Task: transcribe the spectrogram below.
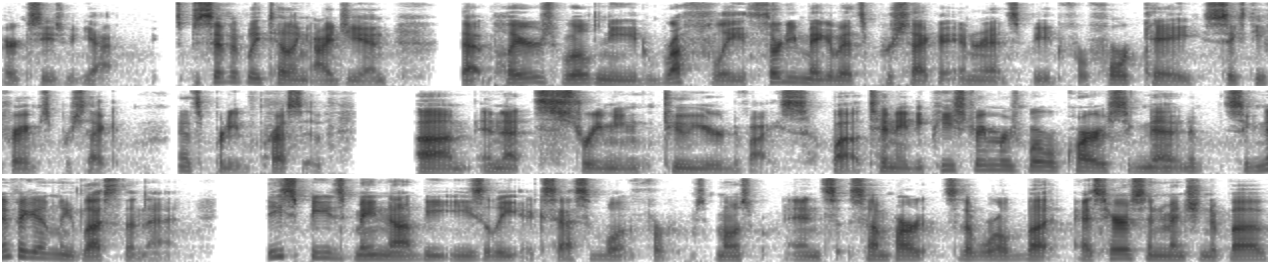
or excuse me, yeah, specifically telling IGN that players will need roughly 30 megabits per second internet speed for 4K 60 frames per second. That's pretty impressive um, and that's streaming to your device, while 1080p streamers will require significantly less than that. These speeds may not be easily accessible for most and some parts of the world, but as Harrison mentioned above,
